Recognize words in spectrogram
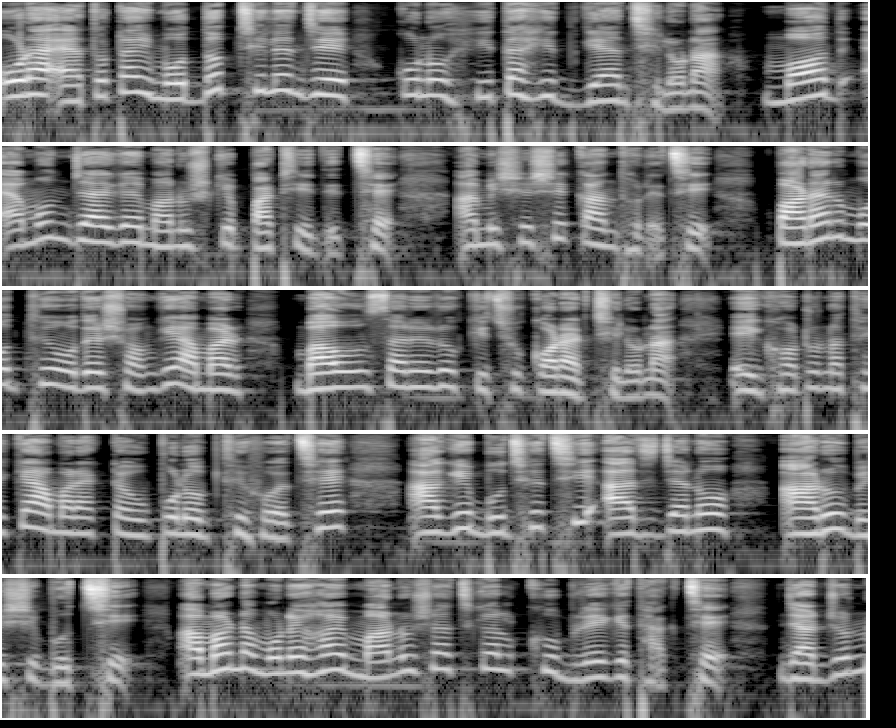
ওরা এতটাই মদ্যপ ছিলেন যে কোনো হিতাহিত জ্ঞান ছিল না। মদ এমন জায়গায় মানুষকে পাঠিয়ে দিচ্ছে। আমি শেষে কান ধরেছি। পাড়ার মধ্যে ওদের সঙ্গে আমার বাউন্সারেরও কিছু করার ছিল না। এই ঘটনা থেকে আমার একটা উপলব্ধি হয়েছে। আগে বুঝেছি, আজ যেন আরও বেশি বুঝছি। আমার না মনে হয় মানুষ আজকাল খুব রেগে থাকছে, যার জন্য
